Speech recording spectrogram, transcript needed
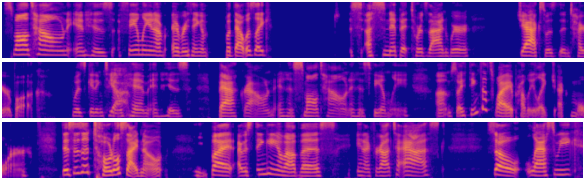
small town and his family and everything, um, but that was like a snippet towards the end where Jack's was the entire book was getting to know him and his background and his small town and his family. Um, so I think that's why I probably like Jack more. This is a total side note, Mm. but I was thinking about this and I forgot to ask. So last week,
